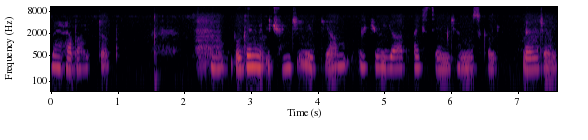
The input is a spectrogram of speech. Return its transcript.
Merhaba YouTube. Bugün üçüncü videom. Üç video atmak istedim. Canımı sıkıldı. Önce video.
